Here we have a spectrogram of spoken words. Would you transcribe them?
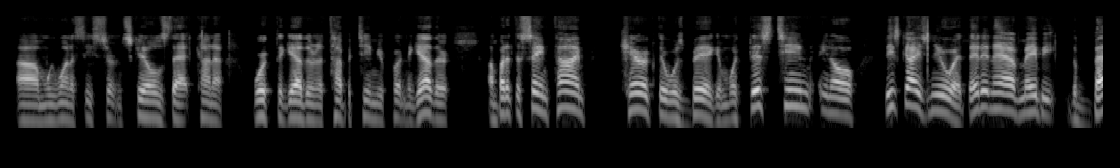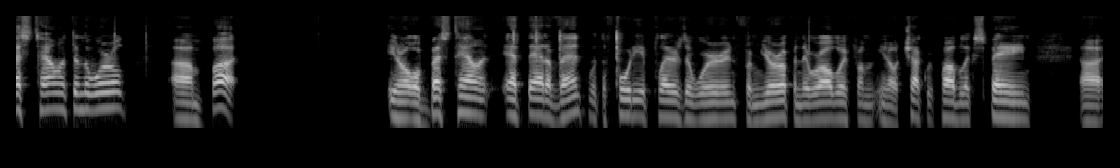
Um, we want to see certain skills that kind of work together in a type of team you're putting together. Um, but at the same time, character was big, and with this team, you know, these guys knew it. They didn't have maybe the best talent in the world, um, but you know, or best talent at that event with the 48 players that were in from Europe, and they were all the way from you know Czech Republic, Spain, uh,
